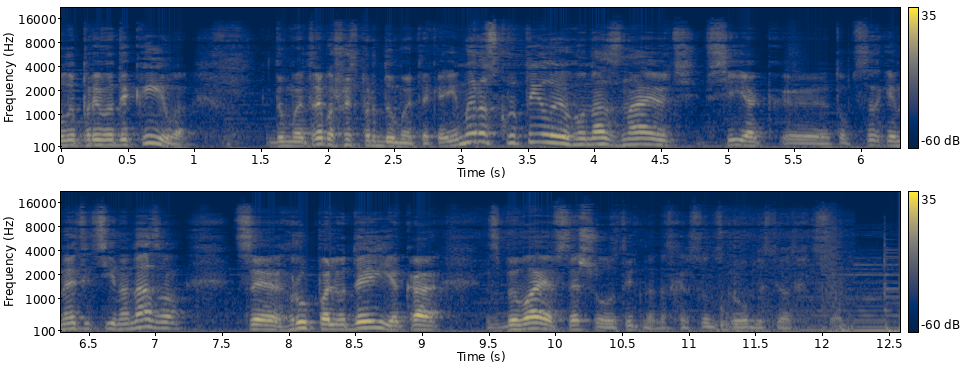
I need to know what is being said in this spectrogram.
були приводи Києва. Думаю, треба щось придумати таке. І ми розкрутили його, нас знають всі як. е, Тобто це таки неофіційна назва. Це група людей, яка збиває все, що летить над Херсонською областю над Херсоном.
